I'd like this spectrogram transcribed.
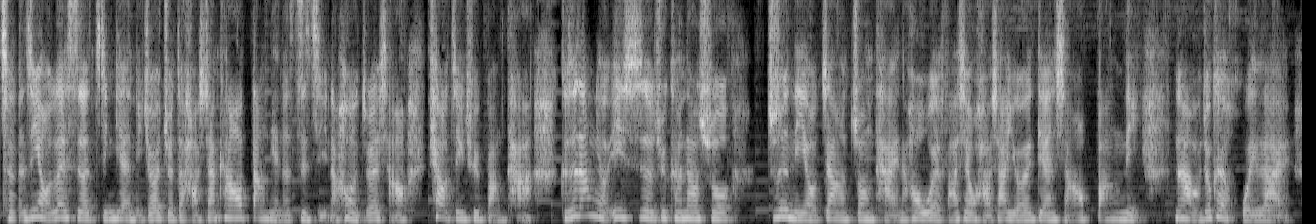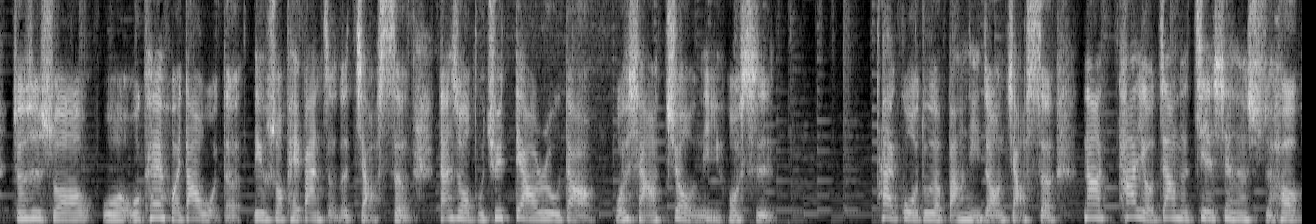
曾经有类似的经验，你就会觉得好像看到当年的自己，然后你就会想要跳进去帮他。可是当你有意识的去看到说，就是你有这样的状态，然后我也发现我好像有一点想要帮你，那我就可以回来，就是说我我可以回到我的，例如说陪伴者的角色，但是我不去掉入到我想要救你或是。太过度的帮你这种角色，那他有这样的界限的时候，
